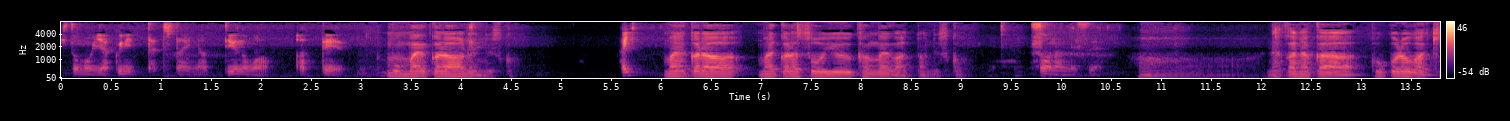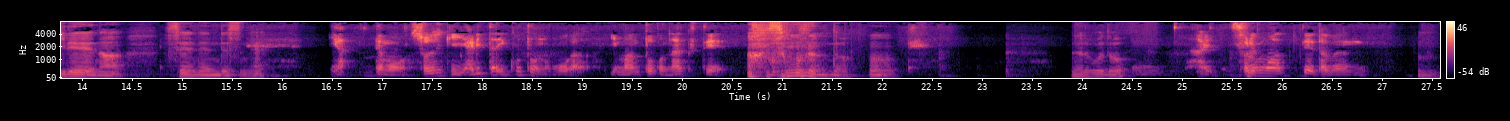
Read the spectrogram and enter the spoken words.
人の役に立ちたいなっていうのはあって。もう前からあるんですか？はい。前から前からそういう考えがあったんですか？そうなんですあー。なかなか心が綺麗な青年ですね。いやでも正直やりたいことの方が今んとこなくて、あそうなんだ。うん。なるほど、うん、はいそれもあって多分うん、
